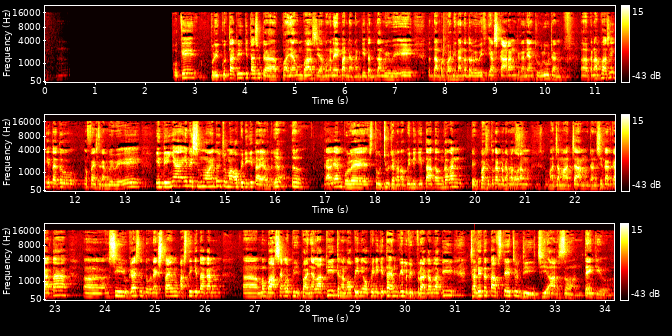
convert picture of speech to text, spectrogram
Oke, berikut tadi kita sudah banyak membahas ya mengenai pandangan kita tentang WWE, tentang perbandingan antara WWE yang sekarang dengan yang dulu dan eh, kenapa sih kita itu ngefans dengan WWE? Intinya ini semua itu cuma opini kita ya, betul ya ya? betul Kalian boleh setuju dengan opini kita atau enggak kan bebas itu kan pendapat orang macam-macam dan singkat kata eh, see you guys untuk next time pasti kita akan eh, membahas yang lebih banyak lagi dengan opini-opini kita yang mungkin lebih beragam lagi. Jadi tetap stay tune di GR Zone. Thank you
